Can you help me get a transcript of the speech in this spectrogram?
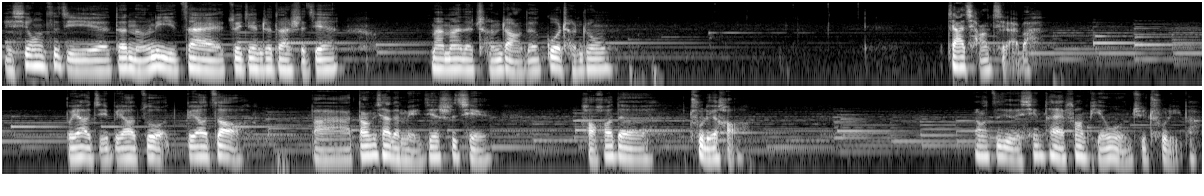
也希望自己的能力在最近这段时间，慢慢的成长的过程中。加强起来吧，不要急，不要做，不要躁，把当下的每一件事情好好的处理好，让自己的心态放平稳去处理吧。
